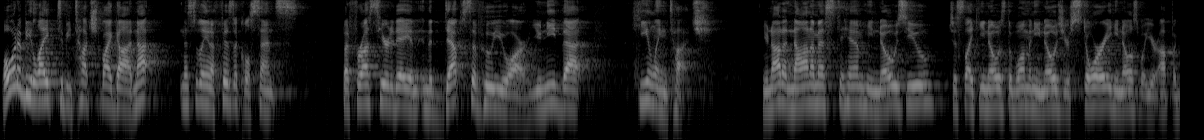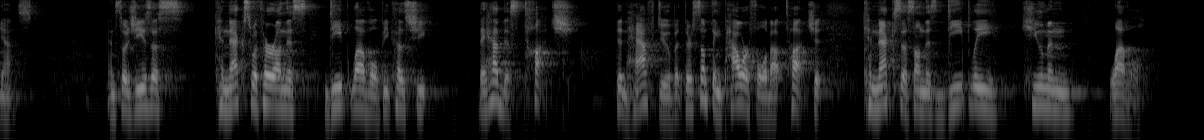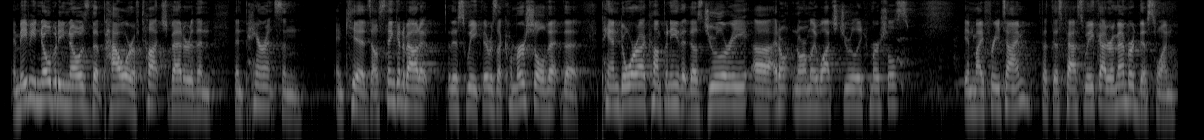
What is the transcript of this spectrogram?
What would it be like to be touched by God? Not necessarily in a physical sense, but for us here today, in, in the depths of who you are, you need that healing touch. You're not anonymous to Him. He knows you, just like He knows the woman. He knows your story, He knows what you're up against. And so Jesus connects with her on this deep level because she, they had this touch. Didn't have to, but there's something powerful about touch. It connects us on this deeply human level. And maybe nobody knows the power of touch better than, than parents and, and kids. I was thinking about it this week. There was a commercial that the Pandora company that does jewelry, uh, I don't normally watch jewelry commercials in my free time, but this past week I remembered this one.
